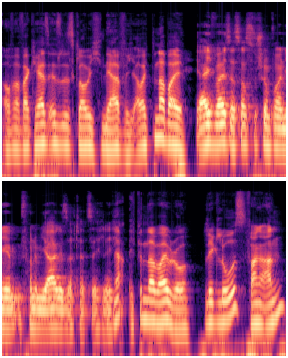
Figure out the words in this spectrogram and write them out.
Auf einer Verkehrsinsel ist, glaube ich, nervig. Aber ich bin dabei. Ja, ich weiß, das hast du schon vor einem, vor einem Jahr gesagt tatsächlich. Ja, ich bin dabei, Bro. Leg los, fang an.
